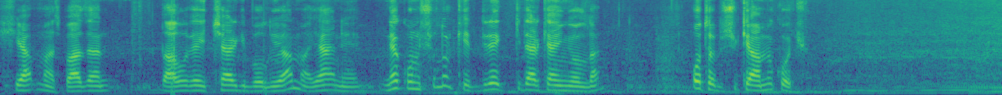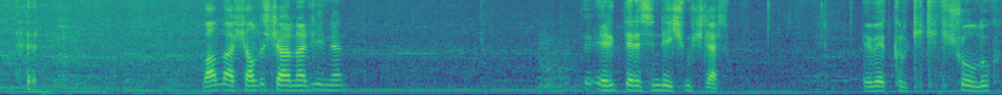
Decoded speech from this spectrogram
Şey yapmaz. Bazen dalga içer gibi oluyor ama yani ne konuşulur ki direkt giderken yoldan. Otobüsü Kamil Koç. Vallahi Şaldır Şahanali ile Erik Deresi'nde içmişler. Evet 42 kişi olduk.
